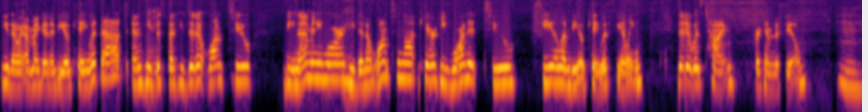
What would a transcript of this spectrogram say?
you know, am I gonna be okay with that? And he Right. just said he didn't want to be numb anymore. He didn't want to not care. He wanted to feel and be okay with feeling that it was time for him to feel. mm.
